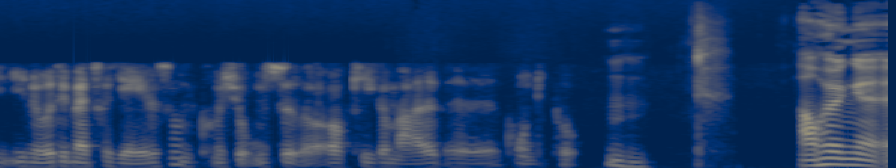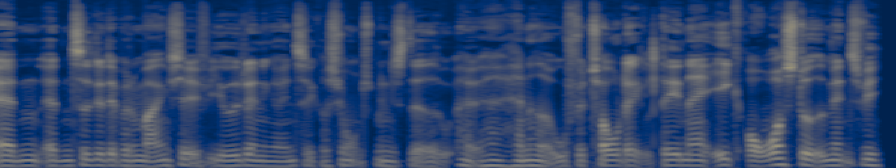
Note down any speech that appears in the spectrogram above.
i, i noget af det materiale, som kommissionen sidder og kigger meget øh, grundigt på. Mm-hmm. Afhøringen af den, af den tidligere departementchef i Udlænding- og Integrationsministeriet, øh, han hedder Uffe Tordal, den er ikke overstået, mens vi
